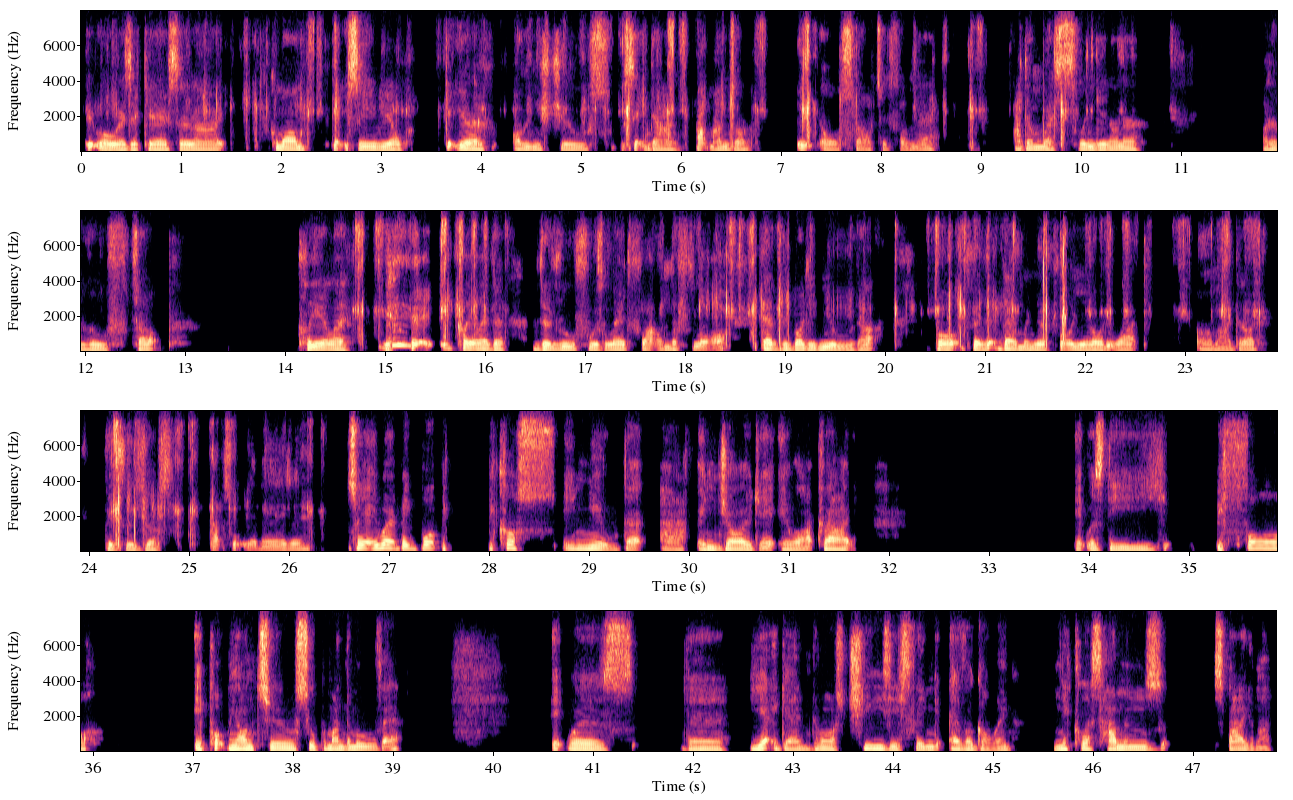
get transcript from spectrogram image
It was always a case of like, come on, get your cereal, get your orange juice, you're sitting down, Batman's on. It all started from there. Adam West swinging on a on a rooftop, clearly, clearly the, the roof was laid flat on the floor. Everybody knew that. But for then, when you're a four year old, it like, oh my God, this is just absolutely amazing. So yeah, it weren't big, but because he knew that I enjoyed it, he was like, right. It was the before he put me on to Superman the movie. It was the yet again the most cheesiest thing ever going. Nicholas Hammond's Spider Man,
